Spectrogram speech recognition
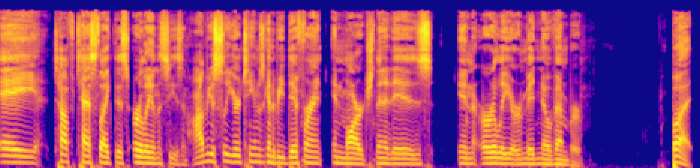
a tough test like this early in the season. Obviously, your team's going to be different in March than it is in early or mid November. But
